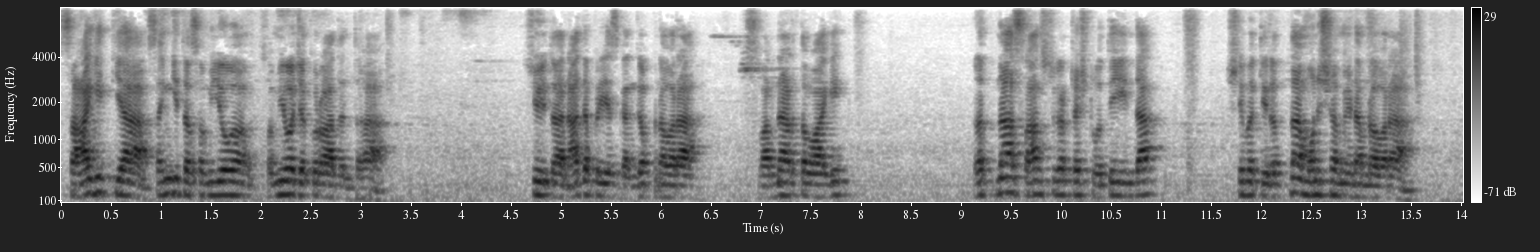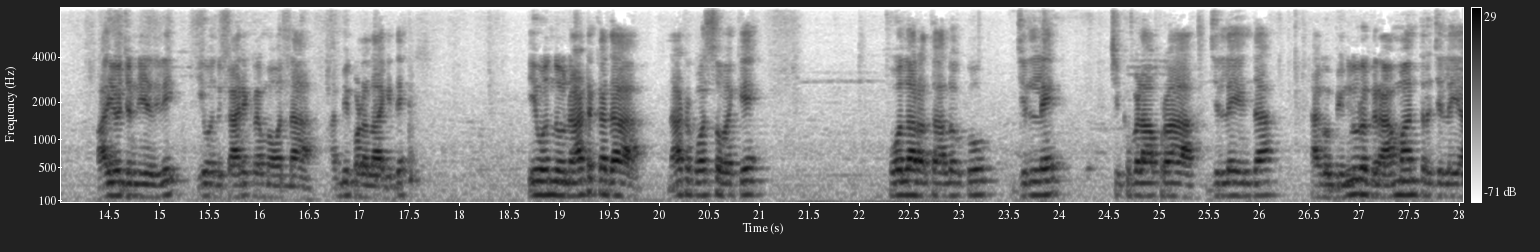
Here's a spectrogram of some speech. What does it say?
ಸಾಹಿತ್ಯ, ಸಂಗೀತ ಸಂಯೋ ಸಂಯೋಜಕರು ಆದಂತಹ ಶ್ರೀಯುತ ನಾದಪ್ರಿಯಸ್ ಗಂಗಪ್ಪನವರ ಸ್ಮರಣಾರ್ಥವಾಗಿ ರತ್ನ ಸಾಂಸ್ಕೃತಿಕ ಟ್ರಸ್ಟ್ ವತಿಯಿಂದ ಶ್ರೀಮತಿ ರತ್ನ ಮನುಷ್ಯ ಮೇಡಮ್ರವರ ಆಯೋಜನೆಯಲ್ಲಿ ಈ ಒಂದು ಕಾರ್ಯಕ್ರಮವನ್ನು ಹಮ್ಮಿಕೊಳ್ಳಲಾಗಿದೆ. ಈ ಒಂದು ನಾಟಕದ ನಾಟಕೋತ್ಸವಕ್ಕೆ ಕೋಲಾರ ತಾಲೂಕು ಜಿಲ್ಲೆ, ಚಿಕ್ಕಬಳ್ಳಾಪುರ ಜಿಲ್ಲೆಯಿಂದ ಹಾಗೂ ಬೆಂಗಳೂರು ಗ್ರಾಮಾಂತರ ಜಿಲ್ಲೆಯ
